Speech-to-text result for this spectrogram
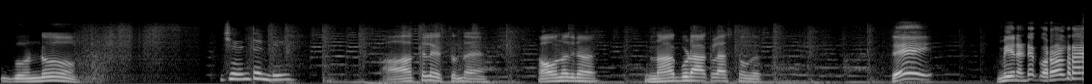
గుండు ఏంటండి? ఆకలి వేస్తుందా అవునదినా నాకు కూడా ఆకలేస్తుంది. రేయ్ మీరంటే కుర్రాళ్ళరా.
